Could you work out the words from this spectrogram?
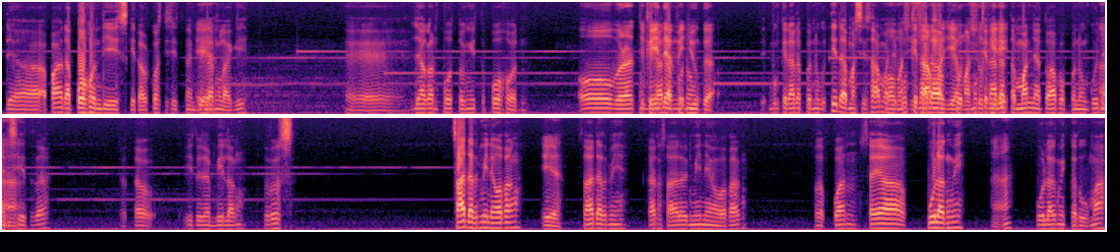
dia apa ada pohon di sekitar kos di situ dia Iya. bilang lagi eh jangan potong itu pohon Oh, berarti Mungkin beda penung- juga. mungkin ada penunggu tidak masih sama Oh, masih mungkin sama ada pun- mungkin ada temannya atau apa penunggunya di Ah. situ atau itu dia bilang terus sadar mi orang Iya. sadar mi kan sadar mi nih orang perempuan saya pulang mi Ah. pulang mi ke rumah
